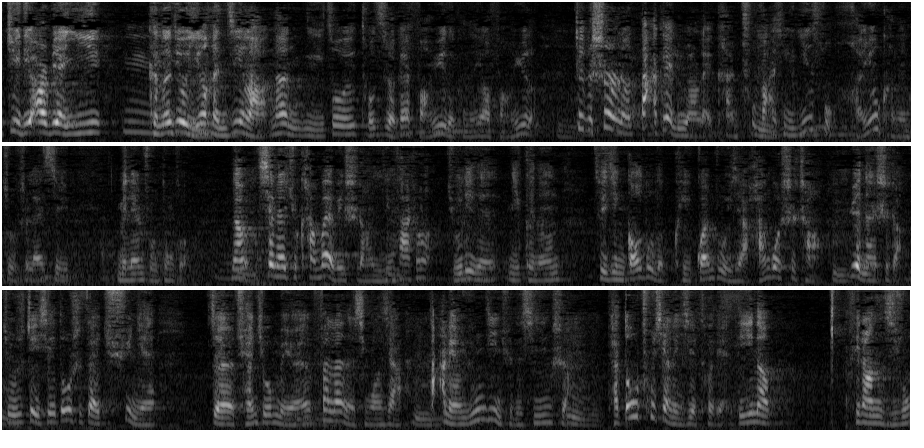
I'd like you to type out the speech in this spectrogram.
距离二变一，可能就已经很近了。那你作为投资者该防御的，可能要防御了。这个事儿呢，大概率上来看，触发性因素很有可能就是来自于美联储动作。那现在去看外围市场已经发生了。举个例子，你可能最近高度的可以关注一下韩国市场、越南市场，就是这些都是在去年这全球美元泛滥的情况下大量涌进去的新兴市场，它都出现了一些特点。第一呢，非常的集中，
